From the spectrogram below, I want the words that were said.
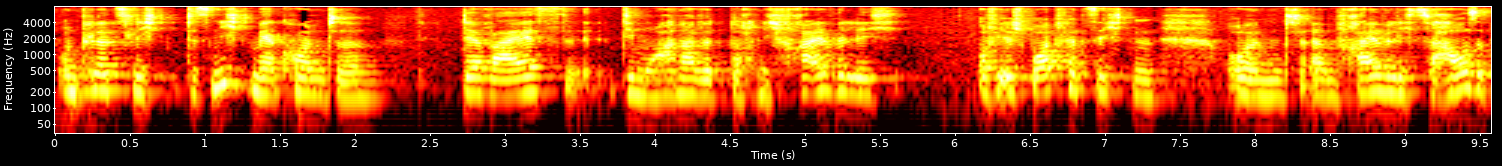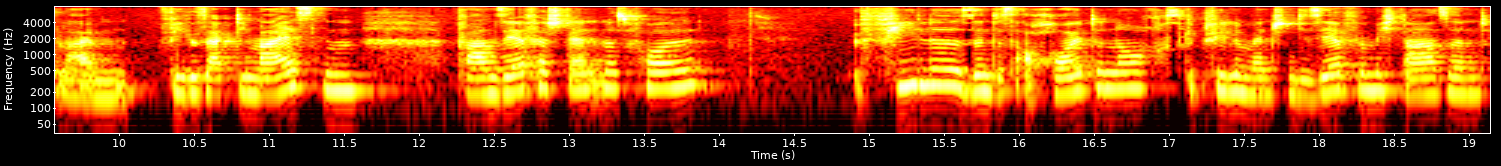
und plötzlich das nicht mehr konnte, der weiß, die Moana wird doch nicht freiwillig auf ihr Sport verzichten und ähm, freiwillig zu Hause bleiben. Wie gesagt, die meisten waren sehr verständnisvoll. Viele sind es auch heute noch. Es gibt viele Menschen, die sehr für mich da sind,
